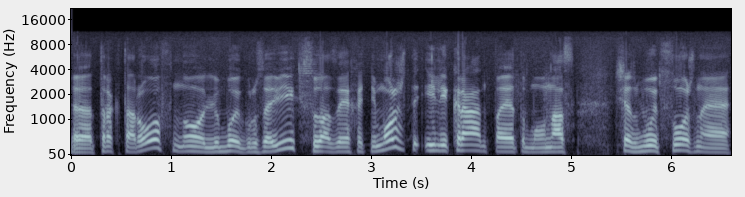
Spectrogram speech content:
Э, тракторов, но любой грузовик сюда заехать не может или кран, поэтому у нас сейчас будет сложная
